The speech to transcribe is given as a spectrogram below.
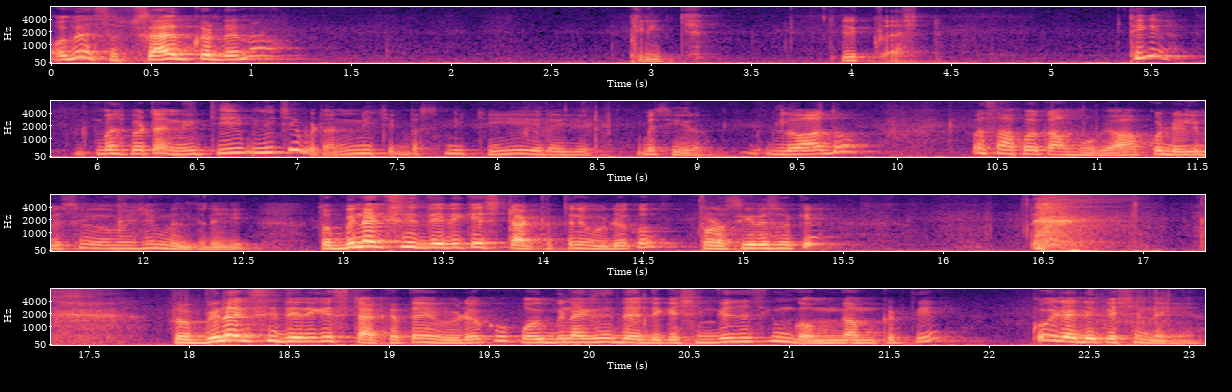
और भैया सब्सक्राइब कर देना। प्लीज़ रिक्वेस्ट ठीक है? बस बेटा नीचे नीचे बेटा नीचे, बस नीचे, ये रही ये रही बस ये रहा। लगा दो। बस आपका काम हो गया। आपको डेली बेसिस में इन्फॉर्मेशन मिलती रहेगी। तो बिना किसी देरी के स्टार्ट करते हैं वीडियो को। थोड़ा सीरियस होके। तो बिना किसी देरी के स्टार्ट करते हैं वीडियो को। कोई बिना किसी डेडिकेशन के, जैसे कि गवर्नमेंट काम करती है, कोई डेडिकेशन नहीं है।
